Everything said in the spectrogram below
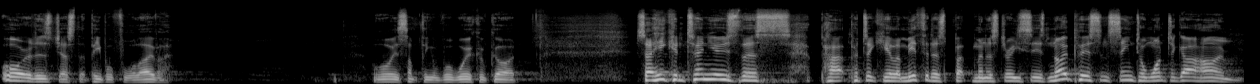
or it is just that people fall over. Always something of a work of God. So he continues this particular Methodist minister. He says, No person seemed to want to go home.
